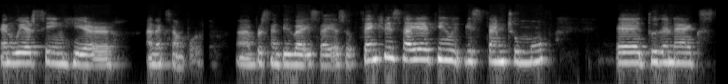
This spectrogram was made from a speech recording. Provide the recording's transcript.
And we are seeing here an example uh, presented by Isaiah. So thank you, Isaiah. I think it's time to move uh, to the next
